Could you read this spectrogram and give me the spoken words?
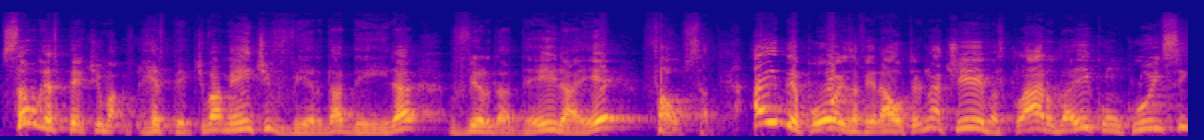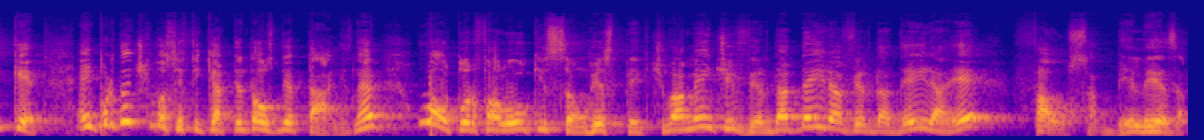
São respectiva, respectivamente verdadeira, verdadeira e falsa. Aí depois haverá alternativas, claro, daí conclui-se que é importante que você fique atento aos detalhes, né? O autor falou que são respectivamente verdadeira, verdadeira e falsa. Beleza.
